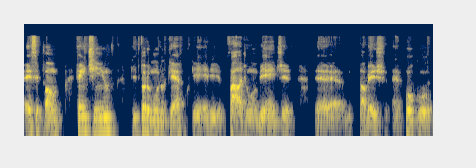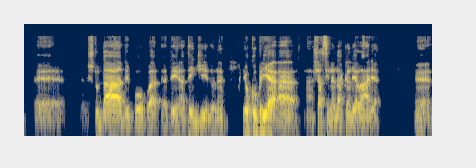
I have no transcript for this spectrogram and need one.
é esse pão quentinho que todo mundo quer, porque ele fala de um ambiente é, talvez é, pouco é, estudado e pouco atendido, né? Eu cobria a, a chacina da Candelária é,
